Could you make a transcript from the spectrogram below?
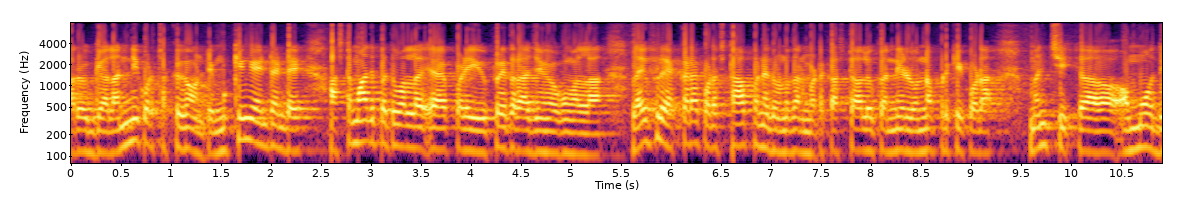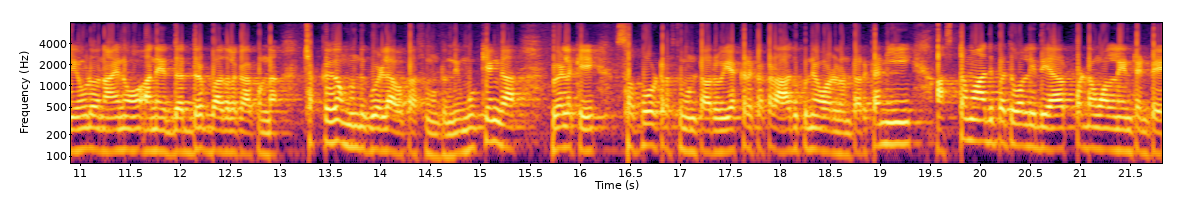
ఆరోగ్యాలు అన్నీ కూడా చక్కగా ఉంటాయి. ముఖ్యంగా ఏంటంటే అష్టమాధిపతి వల్ల ఏర్పడే విపరీత రాజ్యాంగం వల్ల లైఫ్లో ఎక్కడా కూడా స్టాప్ అనేది ఉండదన్నమాట. కష్టాలు కన్నీళ్ళు ఉన్నప్పటికీ కూడా మంచి అమ్మో దేవుడో నాయనో అనే దరిద్ర బాధలు కాకుండా చక్కగా ముందుకు వెళ్ళే అవకాశం ఉంటుంది. ముఖ్యంగా వీళ్ళకి సపోర్టర్స్ ఉంటారు ఎక్కడికక్కడ ఆదుకునే వాళ్ళు ఉంటారు. కానీ అష్టమాధిపతి వల్ల ఇది ఏర్పడడం వల్ల ఏంటంటే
